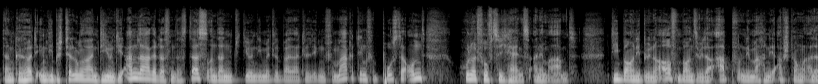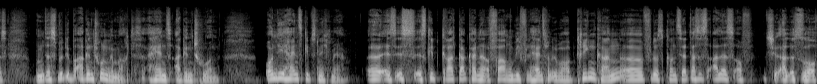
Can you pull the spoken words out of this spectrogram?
dann gehört in die Bestellung rein die und die Anlage, das und das, das und dann die und die Mittel beiseite legen für Marketing, für Poster und 150 Hands an dem Abend. Die bauen die Bühne auf und bauen sie wieder ab und die machen die Absperrung und alles. Und das wird über Agenturen gemacht, Hands-Agenturen. Und die Hands gibt's nicht mehr. Äh, Es, ist, es gibt gerade gar keine Erfahrung, wie viel Hands man überhaupt kriegen kann äh, für das Konzert. Das ist alles auf alles so auf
